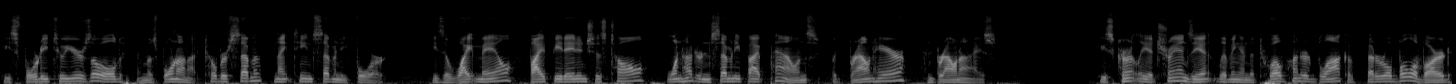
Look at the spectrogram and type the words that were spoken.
He's 42 years old and was born on October 7, 1974. He's a white male, 5 feet 8 inches tall, 175 pounds, with brown hair and brown eyes. He's currently a transient living in the 1200 block of Federal Boulevard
